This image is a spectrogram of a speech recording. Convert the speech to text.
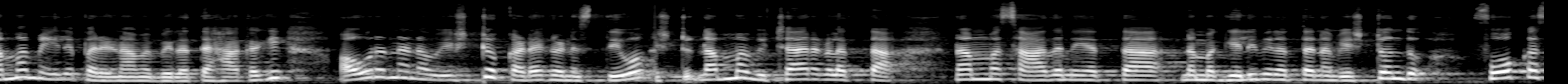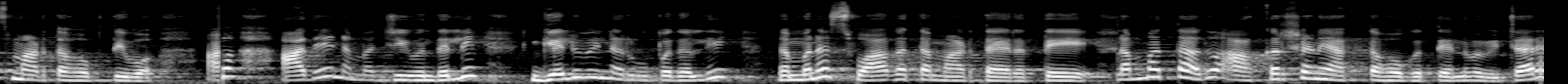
ನಮ್ಮ ಮೇಲೆ ಪರಿಣಾಮ ಬೀರುತ್ತೆ. ಹಾಗಾಗಿ ಅವರನ್ನು ನಾವು ಎಷ್ಟು ಕಡೆಗಣಿಸ್ತೀವೋ, ಎಷ್ಟು ನಮ್ಮ ವಿಚಾರಗಳತ್ತ, ನಮ್ಮ ಸಾಧನೆಯತ್ತ, ನಮ್ಮ ಗೆಲುವಿನತ್ತ ನಾವು ಎಷ್ಟೊಂದು ಫೋಕಸ್ ಮಾಡ್ತಾ ಹೋಗ್ತೀವೋ ಅದೇ ನಮ್ಮ ಜೀವನದಲ್ಲಿ ಗೆಲುವಿನ ರೂಪದಲ್ಲಿ ನಮ್ಮನ್ನು ಸ್ವಾಗತ ಮಾಡ್ತಾ ಇರುತ್ತೆ. ನಮ್ಮತ್ತ ಅದು ಆಕರ್ಷಣೆ ಆಗ್ತಾ ಹೋಗುತ್ತೆ ಅನ್ನುವ ವಿಚಾರ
